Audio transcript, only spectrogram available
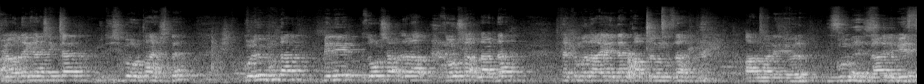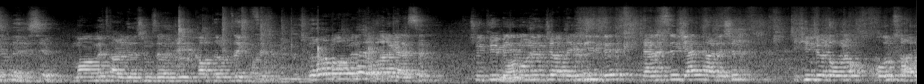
Suya da gerçekten müthiş bir orta açtı. Golü buradan beni zor şartlara, zor şartlarda takıma dahil eden kaptanımıza armağan ediyorum. Bu galibiyet Muhammed arkadaşımıza önce kaptanımıza. Bravo Muhammed Muhammed. kolay gelsin. Çünkü benim oynayacağım belli değildi. Kendisi gel kardeşim ikinci yarıda oyna, olursa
